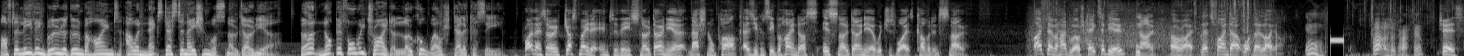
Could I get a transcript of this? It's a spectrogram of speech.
After leaving Blue Lagoon behind, our next destination was Snowdonia. But not before we tried a local Welsh delicacy. Right then, so we've just made it into the Snowdonia National Park. As you can see behind us is Snowdonia, which is why it's covered in snow. I've never had Welsh cakes, have you? No. All right, let's find out what they're like. That was aggressive. Cheers.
